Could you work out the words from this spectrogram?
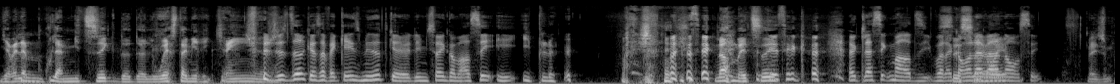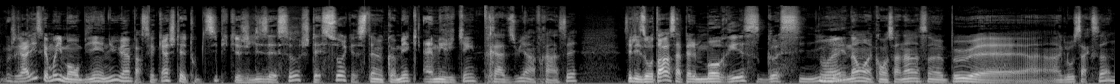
Il y avait la- beaucoup la mythique de, de l'Ouest américain. Je veux juste dire que ça fait 15 minutes que l'émission est commencée et il pleut. C'est- Non, mais tu sais- C'est un classique mardi. Voilà C'est comme on l'avait ouais. annoncé. Mais je, je réalise que moi, ils m'ont bien eu, hein, parce que quand j'étais tout petit puis que je lisais ça, j'étais sûr que c'était un comique américain traduit en français. Sais, les auteurs s'appellent Maurice Goscinny, Ouais. et non en consonance un peu euh, anglo-saxonne.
